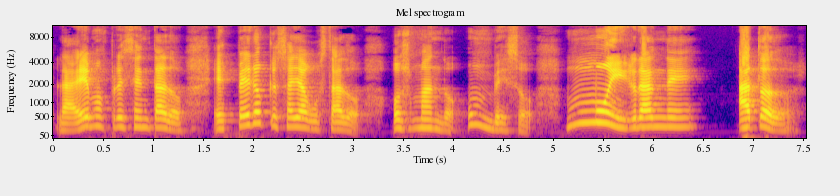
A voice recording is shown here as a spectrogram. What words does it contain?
la hemos presentado. Espero que os haya gustado. Os mando un beso muy grande a todos.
